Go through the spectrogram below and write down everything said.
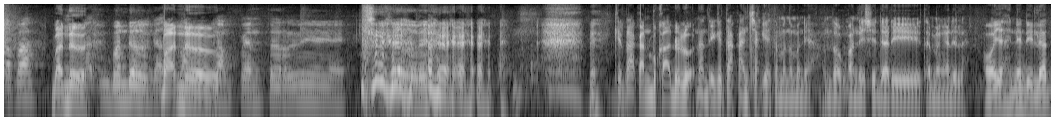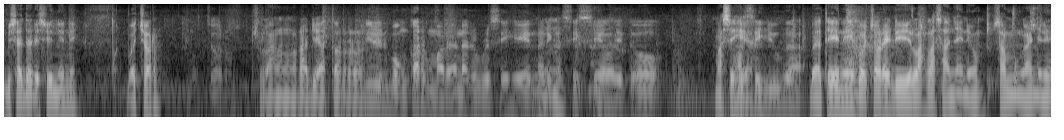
apa? Bandel. Bandel enggak Bandel. Bilang penter ini. Bandel. Nih, kita akan buka dulu nanti kita akan cek ya teman-teman ya untuk kondisi dari temeng adalah. Oh ya, ini dilihat bisa dari sini nih. Bocor. Selang radiator Ini udah dibongkar kemarin, dari bersihin, dari kasih seal itu masih ya. masih juga. Berarti ini bocornya di lah-lasannya ini Om, sambungannya ini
